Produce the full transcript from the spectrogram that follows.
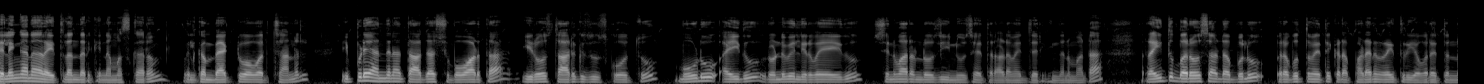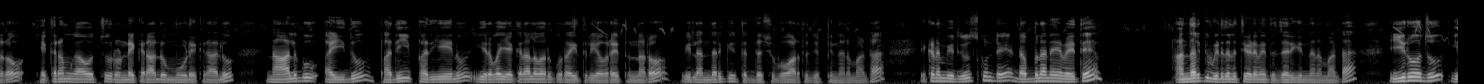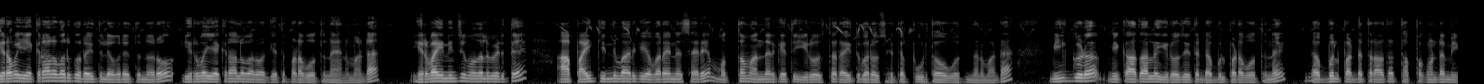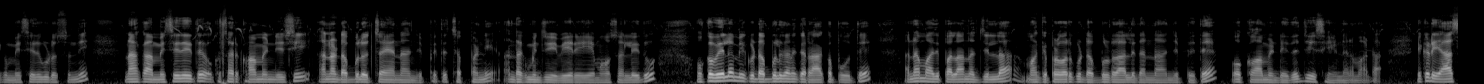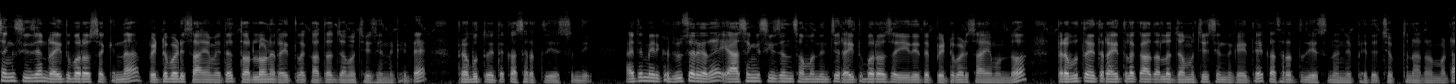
తెలంగాణ రైతులందరికీ నమస్కారం. Welcome back to our channel. ఇప్పుడే అందిన తాజా శుభవార్త. ఈరోజు తారీఖు చూసుకోవచ్చు. మూడు ఐదు రెండు వేల ఇరవై ఐదు శనివారం రోజు ఈ న్యూస్ అయితే రావడం అయితే జరిగిందనమాట రైతు భరోసా డబ్బులు ప్రభుత్వం అయితే ఇక్కడ పడని రైతులు ఎవరైతే ఉన్నారో ఎకరం కావచ్చు రెండు ఎకరాలు మూడు ఎకరాలు నాలుగు ఐదు పది పదిహేను ఇరవై ఎకరాల వరకు రైతులు ఎవరైతే ఉన్నారో వీళ్ళందరికీ పెద్ద శుభవార్త చెప్పిందనమాట ఇక్కడ మీరు చూసుకుంటే డబ్బులు అనేవి అయితే అందరికీ విడుదల చేయడం అయితే జరిగిందనమాట ఈరోజు ఇరవై ఎకరాల వరకు రైతులు ఎవరైతే ఉన్నారో ఇరవై ఎకరాల వరకు అయితే పడబోతున్నాయి అనమాట ఇరవై నుంచి మొదలు పెడితే ఆ పై కింది వారికి ఎవరైనా సరే మొత్తం అందరికైతే ఈ రోజుతో రైతు భరోసా అయితే పూర్తి అవ్వబోతుంది అనమాట మీకు కూడా మీ ఖాతాలో ఈరోజు అయితే డబ్బులు పడబోతున్నాయి. డబ్బులు పడ్డ తర్వాత తప్పకుండా మీకు మెసేజ్ కూడా వస్తుంది. నాకు ఆ మెసేజ్ అయితే ఒకసారి కామెంట్ చేసి అన్న డబ్బులు వచ్చాయన్న అని చెప్పి అయితే చెప్పండి. అంతకుమించి వేరే ఏం అవసరం లేదు. ఒకవేళ మీకు డబ్బులు కనుక రాకపోతే అన్న మాది పలానా జిల్లా మాకు ఇప్పటివరకు డబ్బులు రాలేదన్న అని చెప్పి అయితే ఒక కామెంట్ అయితే చేసేయండి అనమాట ఇక్కడ యాసంగి సీజన్ రైతు భరోసా కింద పెట్టుబడి సాయం అయితే త్వరలోనే రైతుల ఖాతా జమ చేసేందుకైతే ప్రభుత్వం అయితే కసరత్తు చేస్తుంది. అయితే మీరు ఇక్కడ చూశారు కదా యాసంగి సీజన్ సంబంధించి రైతు భరోసా ఏదైతే పెట్టుబడి సాయం ఉందో ప్రభుత్వం అయితే రైతుల ఖాతాల్లో జమ చేసేందుకైతే కసరత్తు చేస్తుందని చెప్పి అయితే చెప్తున్నారనమాట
